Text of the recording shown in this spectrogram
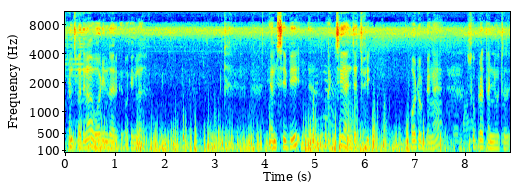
ஃப்ரெண்ட்ஸ் பார்த்தீங்கன்னா ஓடின்னு தான் இருக்குது ஓகேங்களா? எம்சிபி வச்சு அஞ்சு ஹெச்பி போட்டு விட்டுங்க. சூப்பராக தண்ணி ஊற்றுது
